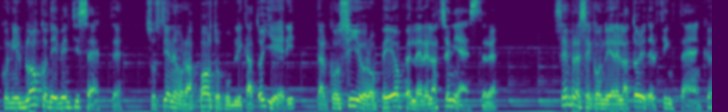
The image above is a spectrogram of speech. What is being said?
con il blocco dei 27, sostiene un rapporto pubblicato ieri dal Consiglio europeo per le relazioni estere, Sempre secondo i relatori del think tank,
